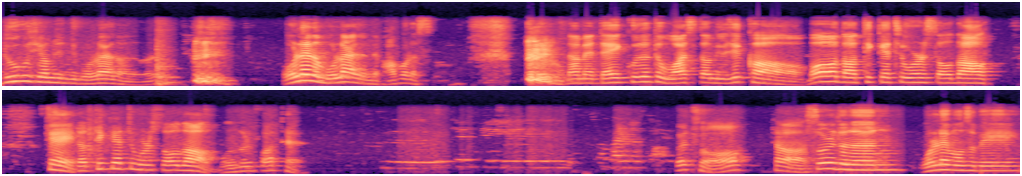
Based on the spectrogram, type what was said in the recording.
누구 시험지인지 몰라요 나는 원래는 몰라야 되는데 봐버렸어 그 다음에 they couldn't watch the musical but the tickets were sold out 오케이 the tickets were sold out 뭔 소리일 것 같아 그다 팔렸다. 그렇죠 자 sold는 원래 모습이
